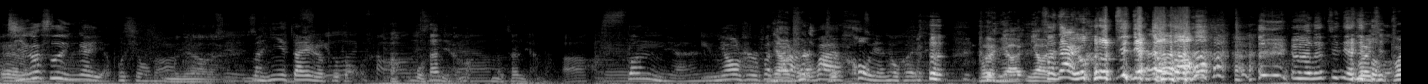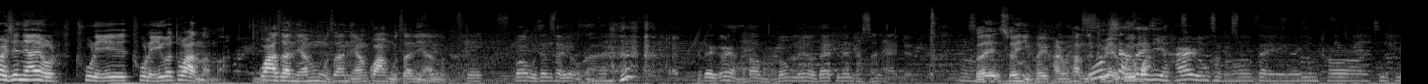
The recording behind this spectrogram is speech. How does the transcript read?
对吉格斯应该也不希望穆里尼奥来，万一待着不走了啊，穆三年嘛，穆三年嘛。三年，你要是范加尔的话，后年就可以。不是你要 你要范加尔有可能今年就走，有可能今年不是不是今年又出了一出了一个段子嘛？刮三年，木三年，刮木三年嘛。刮目相看又三年，这哥俩到哪都没有待时间长。所以，所以你可以看出他们的职业规划。下赛季还是有可能在这个英超继续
